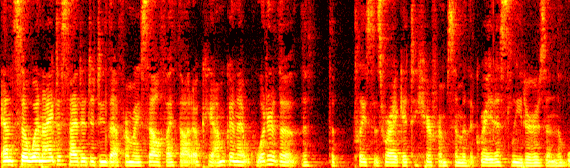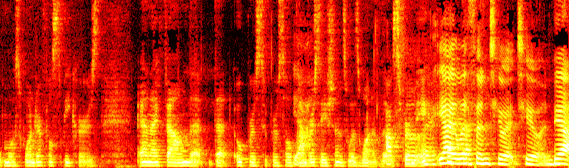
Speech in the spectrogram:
And so when I decided to do that for myself, I thought, okay, I'm gonna. What are the, the the places where I get to hear from some of the greatest leaders and the most wonderful speakers? And I found that that Oprah Super Soul Yeah. Conversations was one of those for me. Yeah, I listened to it too. And Yeah.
